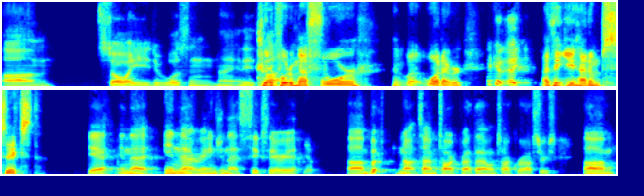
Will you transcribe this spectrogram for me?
Um, so I, it wasn't. It's Could have put him at four, but whatever. I could, I, I think you had him sixth. yeah, in that in that range, in that sixth area. Yep. Um, but not time to talk about that. I want to talk rosters. Um,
